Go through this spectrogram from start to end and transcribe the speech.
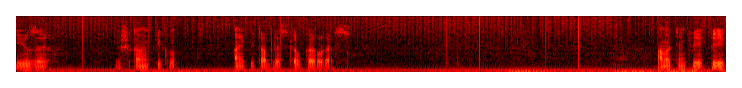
user. I szukamy pliku iptables.rules mamy ten plik.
